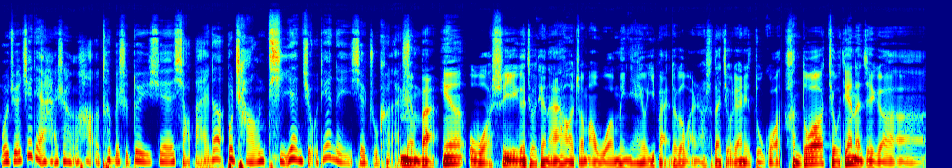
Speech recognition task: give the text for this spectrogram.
我觉得这点还是很好的，特别是对一些小白的不常体验酒店的一些住客来说。明白，因为我是一个酒店的爱好者嘛，我每年有一百多个晚上是在酒店里度过。很多酒店的这个呃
